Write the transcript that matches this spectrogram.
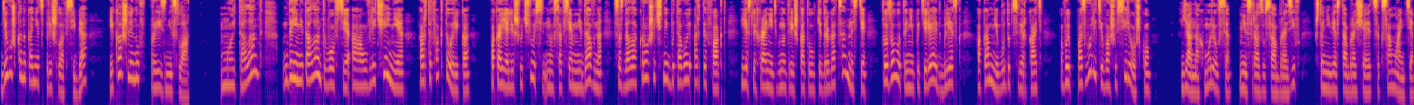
девушка, наконец, пришла в себя и, кашлянув, произнесла. «Мой талант, да и не талант вовсе, а увлечение, артефакторика — Пока я лишь учусь, но совсем недавно создала крошечный бытовой артефакт. Если хранить внутри шкатулки драгоценности, то золото не потеряет блеск, а камни будут сверкать. Вы позволите вашу сережку?» Я нахмурился, не сразу сообразив, что невеста обращается к Саманте.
